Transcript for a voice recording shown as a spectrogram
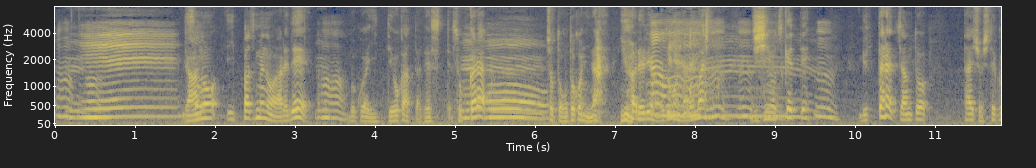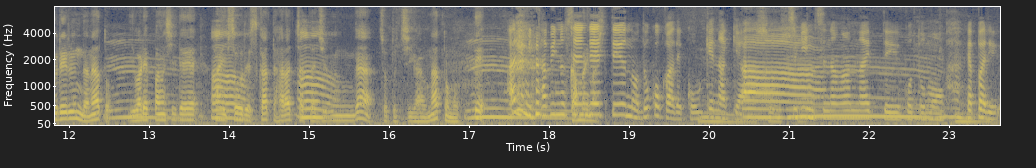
うん。うん。へえであの一発目のあれでうん。僕は行ってよかったですって。そこからうん。ちょっと男にな 言われるような男になれました。自信をつけて。うん。言ったらちゃんと対処してくれるんだなとうん。言われっぱなしで「うんはいそうですか」って払っちゃった自分がちょっと違うなと思ってある意味旅の洗礼っていうのをどこかでこう受けなきゃうん。次につながらないっていうこともうん。やっぱり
